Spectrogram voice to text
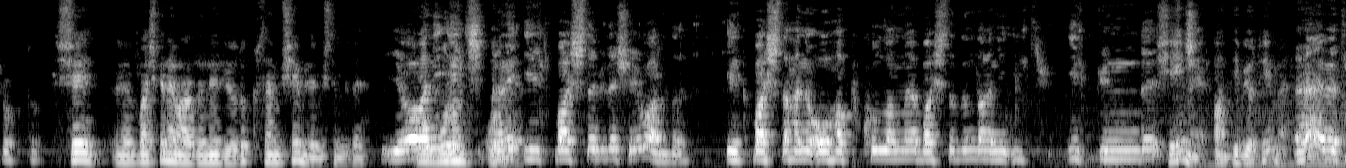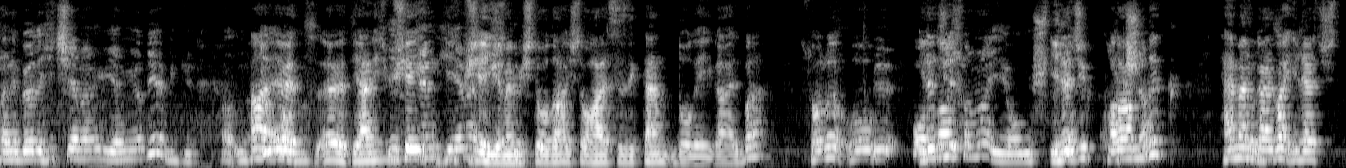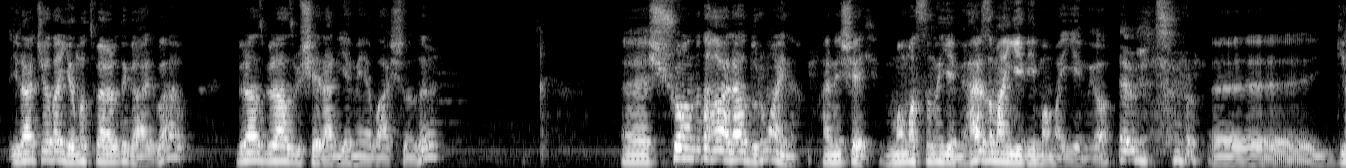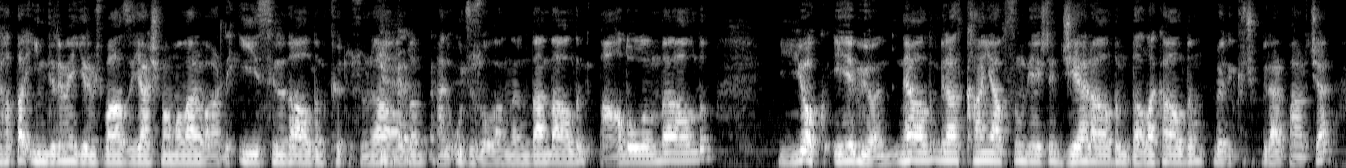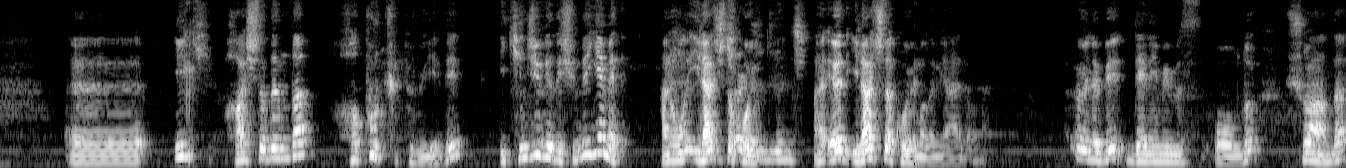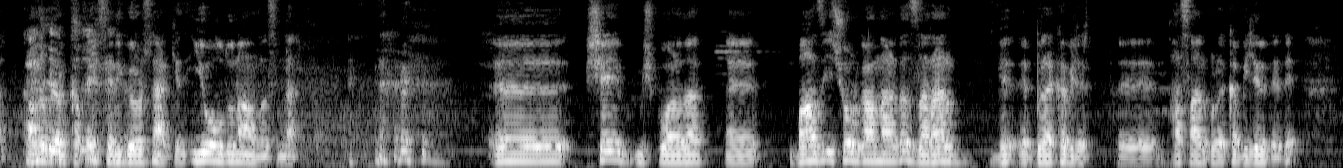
Yoktu. Şey e, başka ne vardı ne diyorduk? Sen bir şey mi demiştin bir de? Yo O hani burun ilk olayı. hani ilk başta bir de şey vardı. İlk başta hani o hapı kullanmaya başladığında hani ilk ilk gününde Şey hiç- mi? Antibiyotik mi? He, evet hani böyle hiç yemem yemiyordu ya bir gün. Unuttun Ha evet onu? evet yani hiçbir İlk şey hiçbir şey yememişti. O da işte o halsizlikten dolayı galiba. Sonra o Bir, ondan İlacı- sonra iyi olmuştu. ilacı Akşam. kullandık. Hemen Evet. galiba ilaç ilaca da yanıt verdi galiba. Biraz biraz bir şeyler yemeye başladı. Ee, şu anda da hala durum aynı. Hani şey mamasını yemiyor. Her zaman yediği mamayı yemiyor. Evet. Ee, hatta indirime girmiş bazı yaş mamalar vardı. İyisini de aldım, kötüsünü de aldım. hani ucuz olanlarından da aldım, pahalı olanından da aldım. Yok, yemiyor. Ne aldım? Biraz kan yapsın diye işte ciğer aldım, dalak aldım. Böyle küçük birer parça. Ee, ilk haşladığımda hapur küpürü yedi. İkinci verişimde yemedi. Hani ona ilaç da koy. Evet ilaç da koymalım yani ona. Öyle bir deneyimimiz oldu. Şu anda kaldır bakayım kafayı seni görsün herkes. iyi olduğunu anlasınlar. ee, şeymiş bu arada e, bazı iç organlarda zarar e, bırakabilir, e, hasar bırakabilir dedi.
